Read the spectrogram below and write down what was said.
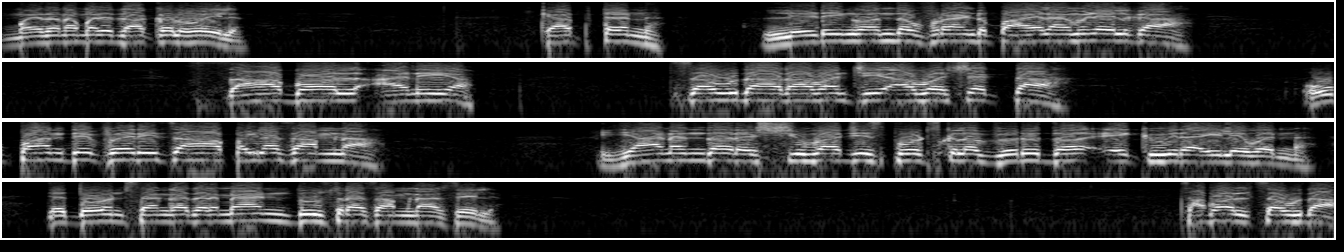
मैदानामध्ये दाखल होईल. Captain leading on the front पाहायला मिळेल का? सहा बॉल आणि चौदा धावांची आवश्यकता. उपांत्य फेरीचा हा पहिला सामना. यानंतर शिवाजी स्पोर्ट्स क्लब विरुद्ध एकविरा इलेव्हन. या दोन संघादरम्यान दुसरा सामना असेल. बॉल चौदा.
